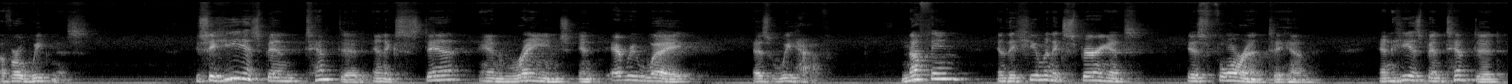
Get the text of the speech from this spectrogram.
of our weakness. You see, he has been tempted in extent and range in every way as we have. Nothing in the human experience is foreign to him, and he has been tempted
